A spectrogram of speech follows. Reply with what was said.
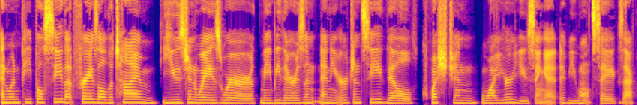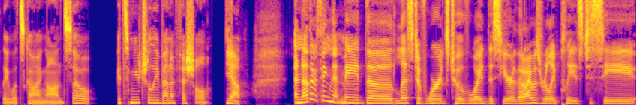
And when people see that phrase all the time used in ways where maybe there isn't any urgency, they'll question why you're using it if you won't say exactly what's going on. So it's mutually beneficial. Yeah. Another thing that made the list of words to avoid this year that I was really pleased to see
